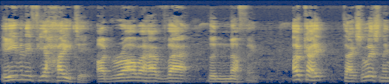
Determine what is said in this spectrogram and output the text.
Even if you hate it, I'd rather have that than nothing. Okay, thanks for listening.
